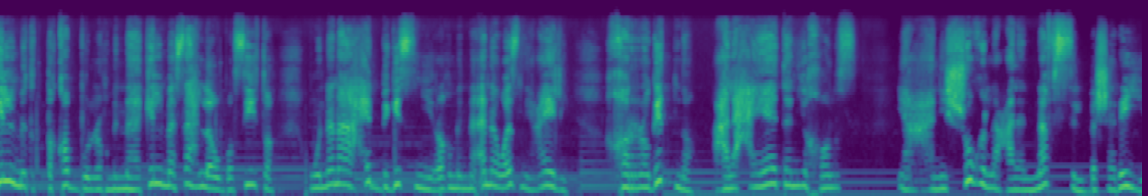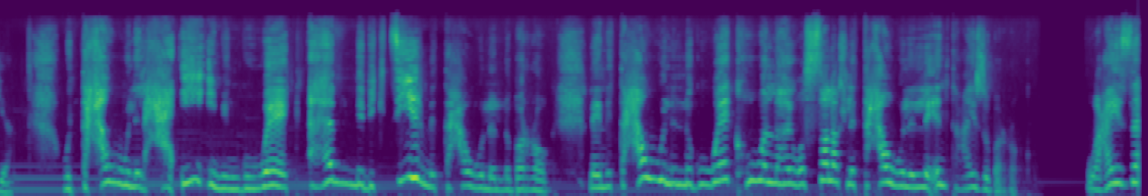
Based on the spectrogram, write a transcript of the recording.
كلمة التقبل رغم إنها كلمة سهلة وبسيطة وإن أنا أحب جسمي رغم إن أنا وزني عالي خرجتنا على حياة تانية خالص. يعني الشغل على النفس البشرية والتحول الحقيقي من جواك أهم بكتير من التحول اللي براك لأن التحول اللي جواك هو اللي هيوصلك للتحول اللي أنت عايزه براك. وعايزة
